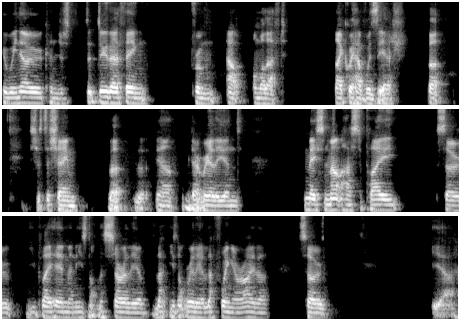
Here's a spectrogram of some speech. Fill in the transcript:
who we know can just do their thing from out on the left, like we have with Ziyech. But it's just a shame that, that yeah, we don't really. And Mason Mount has to play, so you play him, and he's not necessarily a he's not really a left winger either. So yeah,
